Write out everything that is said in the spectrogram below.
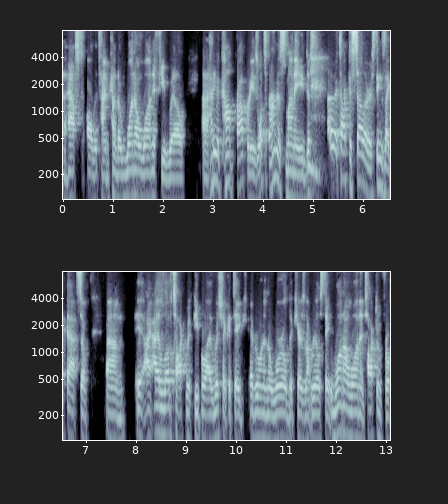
uh, asked all the time, kind of the 101, if you will. Uh, how do you comp properties? What's earnest money? Just how do I talk to sellers? Things like that. So um, it, I, I love talking with people. I wish I could take everyone in the world that cares about real estate one on one and talk to them for a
